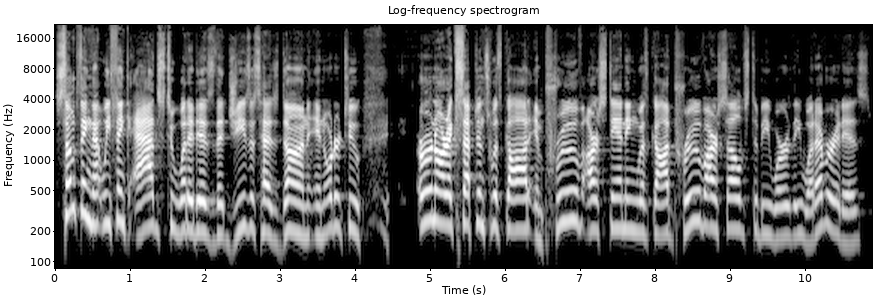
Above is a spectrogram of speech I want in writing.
something that we think adds to what it is that Jesus has done in order to earn our acceptance with God, improve our standing with God, prove ourselves to be worthy, whatever it is.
